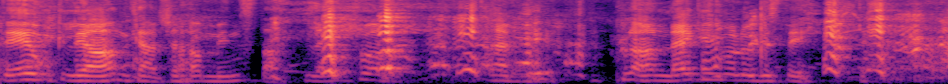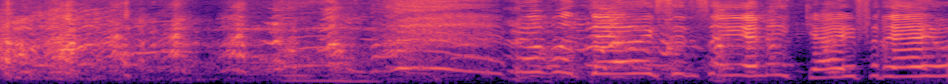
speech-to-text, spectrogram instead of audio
det onkel Jan kanskje har minst anlegg for. Nemlig planlegging og logistikk. Ja, det jeg synes jeg er litt gøy, for det er jo,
